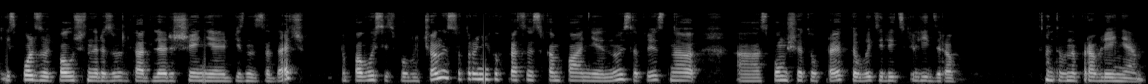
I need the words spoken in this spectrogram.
использовать полученный результат для решения бизнес-задач – повысить вовлеченность сотрудников в процесс компании, ну и, соответственно, а, с помощью этого проекта выделить лидеров этого направления.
